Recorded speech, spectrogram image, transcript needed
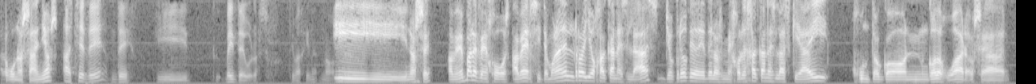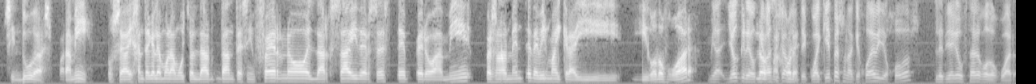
algunos años. HD de y 20 euros, ¿te imaginas? No. Y no sé, a mí me parecen juegos. A ver, si te molan el rollo hack and slash, yo creo que de, de los mejores hack and slash que hay, junto con God of War, o sea, sin dudas, para mí. O sea, hay gente que le mola mucho el Dark Dante's Inferno, el Darksiders este, pero a mí, personalmente, Devil May Cry y, y God of War, Mira, yo creo que básicamente cualquier persona que juegue videojuegos le tiene que gustar el God of War.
